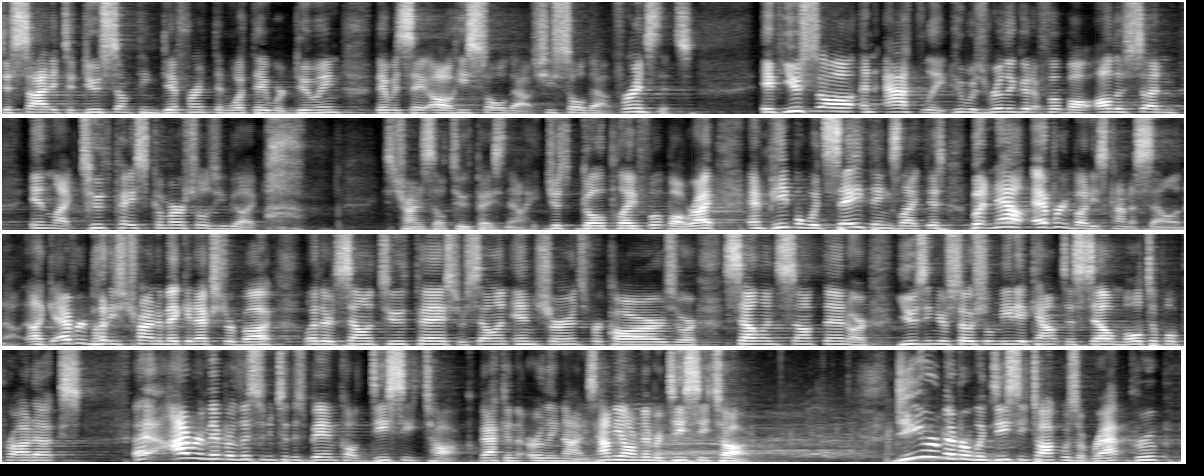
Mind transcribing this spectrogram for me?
decided to do something different than what they were doing, they would say, "Oh, he sold out. She sold out." For instance, if you saw an athlete who was really good at football, all of a sudden in like toothpaste commercials, you'd be like, oh, He's trying to sell toothpaste now. Just go play football, right? And people would say things like this, but now everybody's kind of selling out. Like everybody's trying to make an extra buck, whether it's selling toothpaste or selling insurance for cars or selling something or using your social media account to sell multiple products. I remember listening to this band called DC Talk back in the early 90s. How many of y'all remember DC Talk? Do you remember when DC Talk was a rap group?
